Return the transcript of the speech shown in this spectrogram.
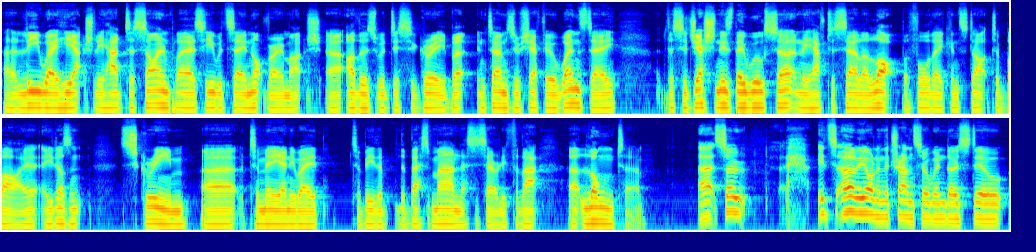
uh, leeway he actually had to sign players. He would say not very much. Uh, others would disagree. But in terms of Sheffield Wednesday, the suggestion is they will certainly have to sell a lot before they can start to buy. He doesn't scream uh, to me anyway to be the, the best man necessarily for that uh, long term. Uh, so it's early on in the transfer window still.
